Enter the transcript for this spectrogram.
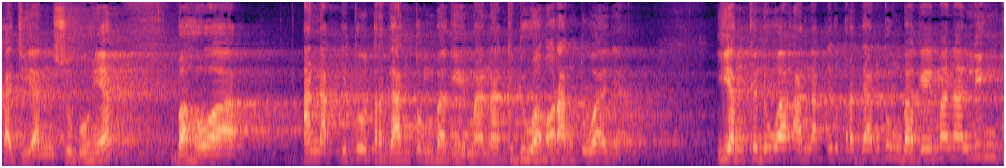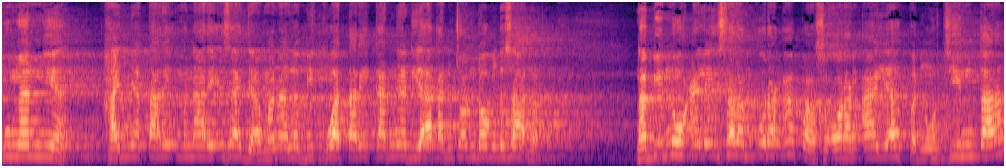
kajian subuhnya, bahwa anak itu tergantung bagaimana kedua orang tuanya. Yang kedua, anak itu tergantung bagaimana lingkungannya. Hanya tarik menarik saja, mana lebih kuat tarikannya dia akan condong ke sana. Nabi Nuh alaihissalam kurang apa? Seorang ayah penuh cinta,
